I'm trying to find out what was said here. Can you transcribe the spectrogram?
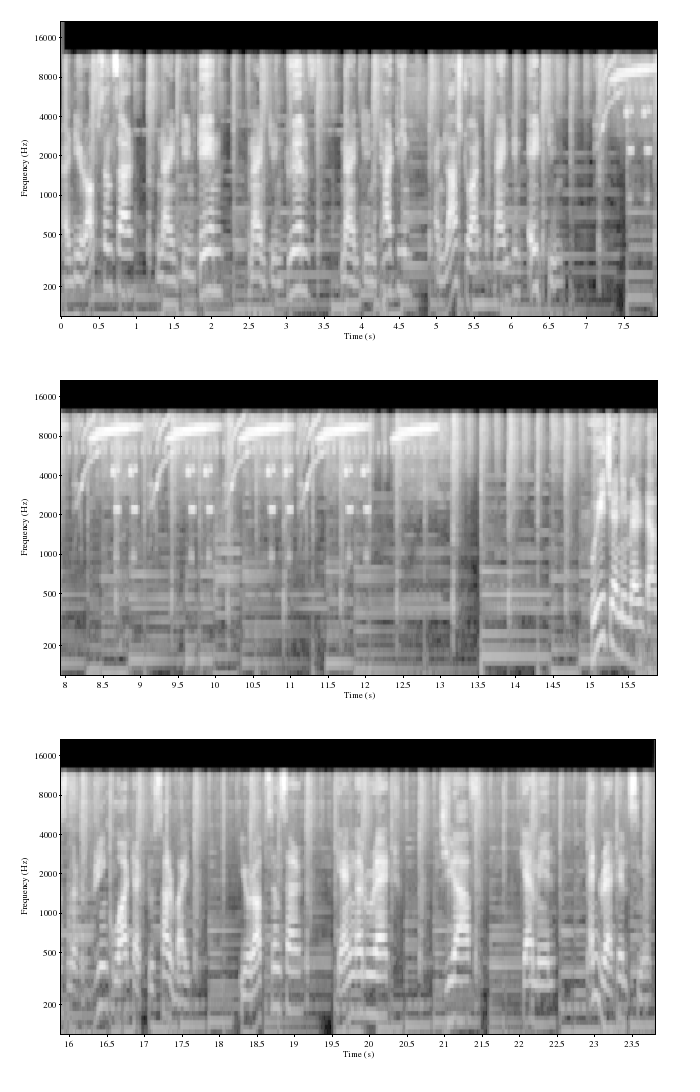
And your options are 1910, 1912, 1913, and last one 1918. Which animal does not drink water to survive? Your options are kangaroo rat, giraffe, camel, and rattlesnake.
